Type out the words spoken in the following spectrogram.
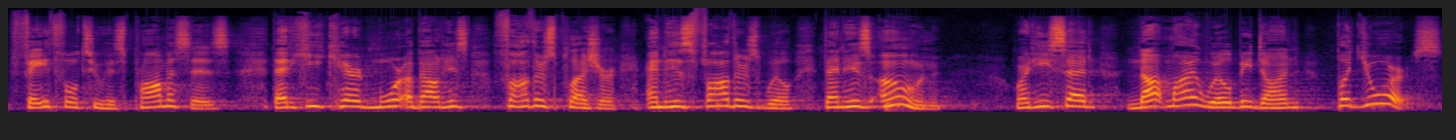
faithful to his promises, that he cared more about his Father's pleasure and his Father's will than his own. Right? He said, Not my will be done, but yours.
